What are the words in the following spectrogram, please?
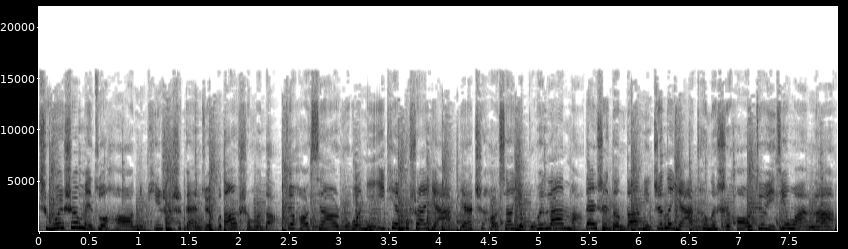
齿卫生没做好，你平时是感觉不到什么的。就好像如果你一天不刷牙，牙齿好像也不会烂嘛。但是等到你真的牙疼的时候，就已经晚了。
